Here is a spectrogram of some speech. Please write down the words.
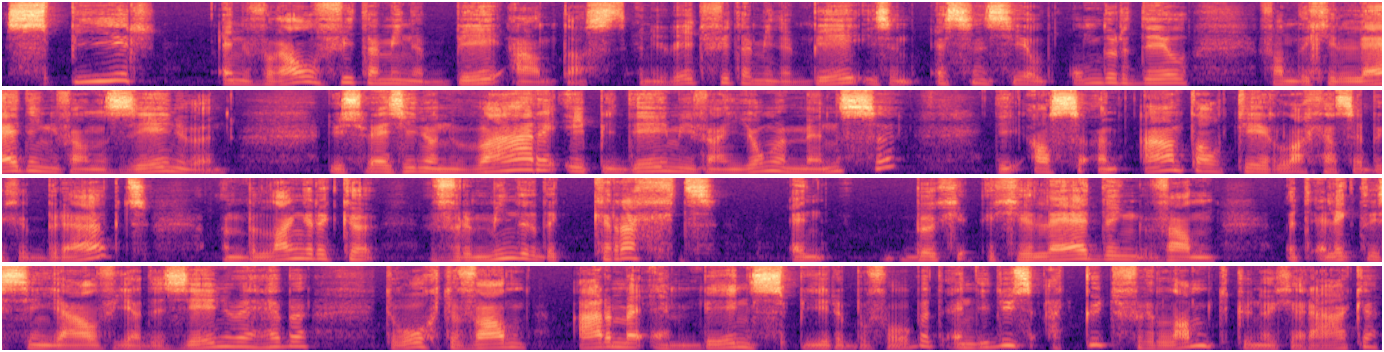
spier en vooral vitamine B aantast. En u weet, vitamine B is een essentieel onderdeel van de geleiding van zenuwen. Dus wij zien een ware epidemie van jonge mensen die als ze een aantal keer lachgas hebben gebruikt, een belangrijke verminderde kracht en begeleiding van het elektrisch signaal via de zenuwen hebben, ter hoogte van armen- en beenspieren bijvoorbeeld, en die dus acuut verlamd kunnen geraken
